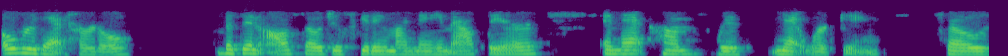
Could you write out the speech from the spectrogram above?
over that hurdle, but then also just getting my name out there, and that comes with networking. So,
